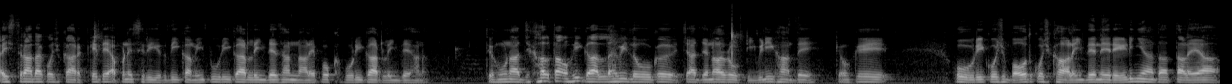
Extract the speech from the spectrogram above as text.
ਇਸ ਤਰ੍ਹਾਂ ਦਾ ਕੁਝ ਕਰਕੇ ਤੇ ਆਪਣੇ ਸਰੀਰ ਦੀ ਕਮੀ ਪੂਰੀ ਕਰ ਲੈਂਦੇ ਸਨ, ਨਾਲੇ ਭੁੱਖ ਪੂਰੀ ਕਰ ਲੈਂਦੇ ਹਨ। ਤੇ ਹੁਣ ਅੱਜ ਕੱਲ ਤਾਂ ਉਹੀ ਗੱਲ ਹੈ ਵੀ ਲੋਕ ਚੱਜ ਨਾਲ ਰੋਟੀ ਵੀ ਨਹੀਂ ਖਾਂਦੇ, ਕਿਉਂਕਿ ਹੋਰ ਹੀ ਕੁਝ ਬਹੁਤ ਕੁਝ ਖਾ ਲੈਂਦੇ ਨੇ ਰੇੜੀਆਂ ਦਾ ਤਲਿਆ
